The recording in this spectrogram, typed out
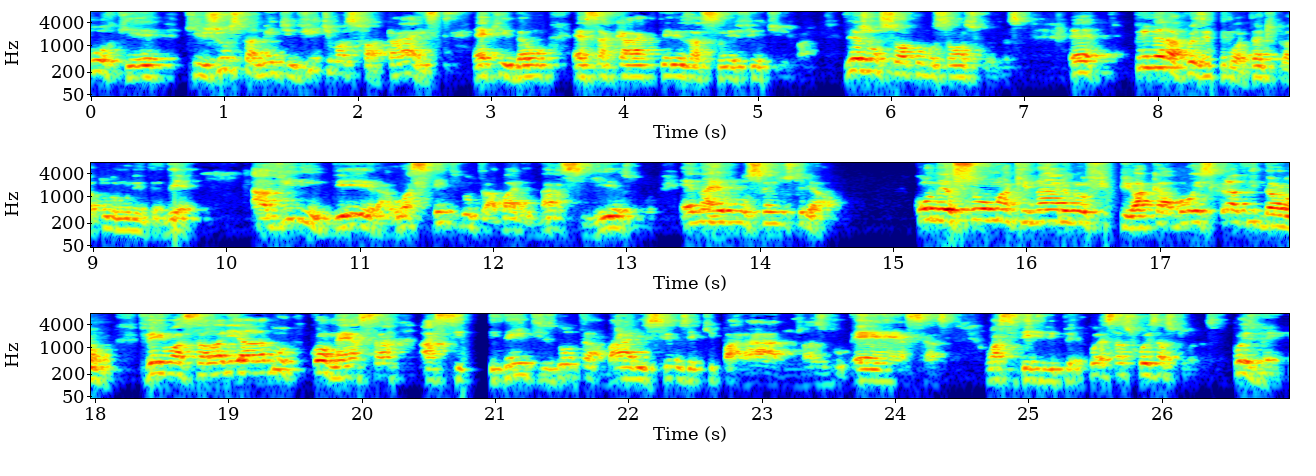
por que justamente vítimas fatais é que dão essa caracterização efetiva. Vejam só como são as coisas. É, primeira coisa importante para todo mundo entender: a vida inteira, o acidente do trabalho nasce mesmo, é na Revolução Industrial. Começou o maquinário, meu filho, acabou a escravidão. Veio o assalariado, começa acidentes do trabalho e seus equiparados, as doenças, o acidente de percurso, essas coisas todas. Pois bem,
